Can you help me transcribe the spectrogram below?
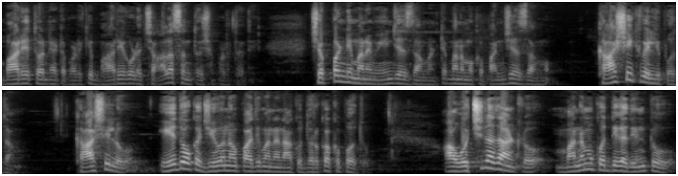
భార్యతో అనేటప్పటికీ భార్య కూడా చాలా సంతోషపడుతుంది. చెప్పండి మనం ఏం చేద్దామంటే మనం ఒక పని చేద్దాము. కాశీకి వెళ్ళిపోదాం. కాశీలో ఏదో ఒక జీవనోపాధి మన నాకు దొరకకపోదు. ఆ వచ్చిన దాంట్లో మనం కొద్దిగా తింటూ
